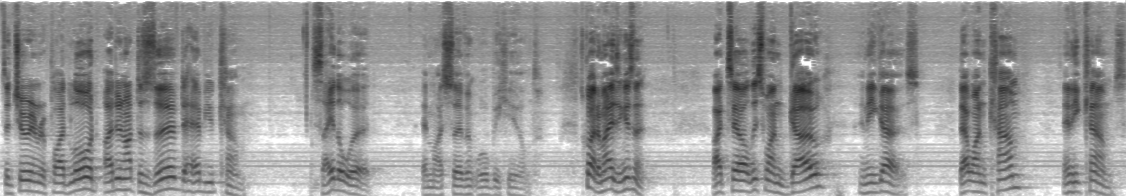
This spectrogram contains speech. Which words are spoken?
Centurion replied, Lord, I do not deserve to have you come. Say the word, and my servant will be healed. It's quite amazing, isn't it? I tell this one, go, and he goes. That one, come, and he comes.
